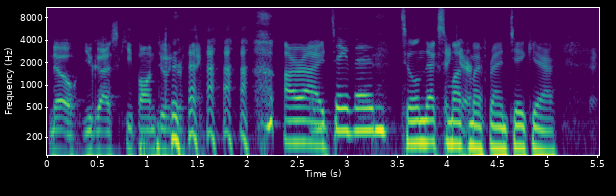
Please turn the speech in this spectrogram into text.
No, you guys keep on doing your thing. All right. Thanks, David. Till next Take month, care. my friend. Take care. Okay,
